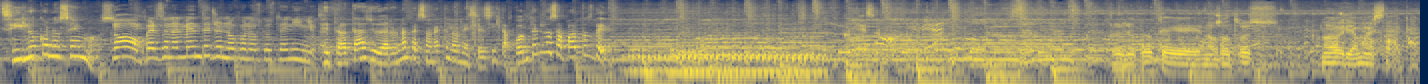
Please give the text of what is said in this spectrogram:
Sí lo conocemos. No, personalmente yo no conozco a este niño. Se trata de ayudar a una persona que lo necesita. Ponte en los zapatos de él. Eso, muy bien. Pero yo creo que nosotros no deberíamos estar acá.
